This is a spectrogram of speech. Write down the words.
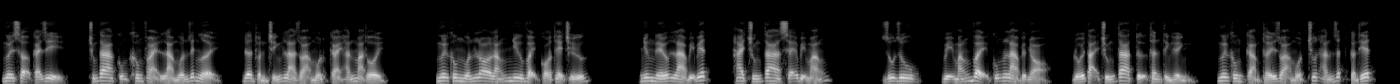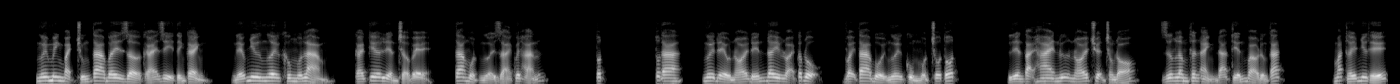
ngươi sợ cái gì, chúng ta cũng không phải là muốn giết người, đơn thuần chính là dọa một cái hắn mà thôi. Ngươi không muốn lo lắng như vậy có thể chứ? Nhưng nếu là bị biết, hai chúng ta sẽ bị mắng. Du du bị mắng vậy cũng là việc nhỏ, đối tại chúng ta tự thân tình hình, ngươi không cảm thấy dọa một chút hắn rất cần thiết. Ngươi minh bạch chúng ta bây giờ cái gì tình cảnh, nếu như ngươi không muốn làm, cái kia liền trở về, ta một người giải quyết hắn. Tốt tốt ta, ngươi đều nói đến đây loại cấp độ, vậy ta bồi ngươi cùng một chỗ tốt. Liền tại hai nữ nói chuyện trong đó, dương lâm thân ảnh đã tiến vào đường tắt. Mắt thấy như thế,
